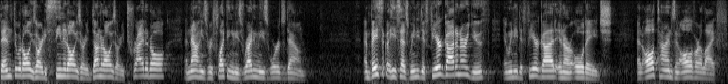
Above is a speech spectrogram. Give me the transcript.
been through it all, he's already seen it all, he's already done it all, he's already tried it all, and now he's reflecting and he's writing these words down. And basically, he says we need to fear God in our youth and we need to fear God in our old age at all times in all of our life.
